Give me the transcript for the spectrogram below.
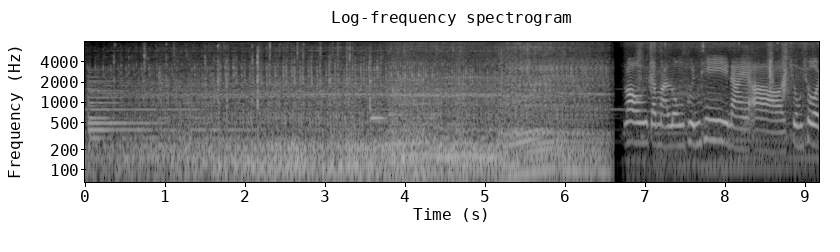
เราจะมาลงพื้นที่ในชุมชน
